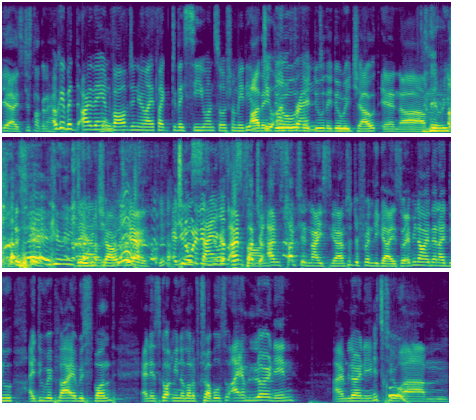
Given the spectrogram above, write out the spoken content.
yeah, it's just not gonna happen. Okay, but are they involved in your life? Like, do they see you on social media? Uh, they do you do, unfriend? they do, they do reach out, and um, They reach out. they reach out, yeah. And To you know what it is silent because I'm such a I'm such a nice guy. I'm such a friendly guy. So every now and then I do I do reply, I respond, and it's got me in a lot of trouble. So I am learning. I am learning It's to cool. um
